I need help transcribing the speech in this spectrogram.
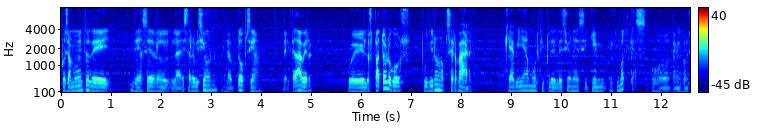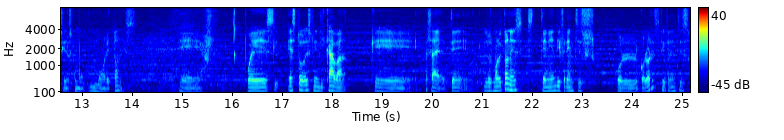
Pues al momento de, hacer esta revisión, la autopsia del cadáver, pues los patólogos pudieron observar que había múltiples lesiones equimóticas o también conocidas como moretones. Eh, pues esto, esto indicaba que los moretones tenían diferentes colores, diferentes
